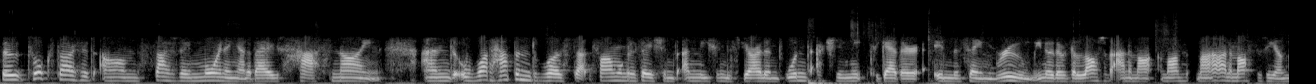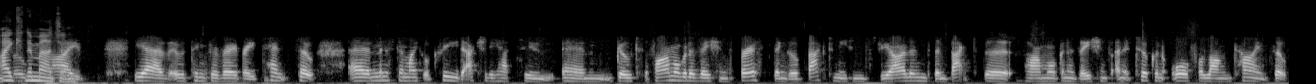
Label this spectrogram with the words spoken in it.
So talk started on Saturday morning at about half nine. And what happened was that farm organisations and Meat Industry Ireland wouldn't actually meet together in the same room. You know, there was a lot of animo- mo- animosity on I both can imagine. sides. Yeah, it, things were very, very tense. So uh, Minister Michael Creed actually had to um, go to the farm organisations first, then go back to Meat Industry Ireland, then back to the farm organisations, and it took an awful long time. So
